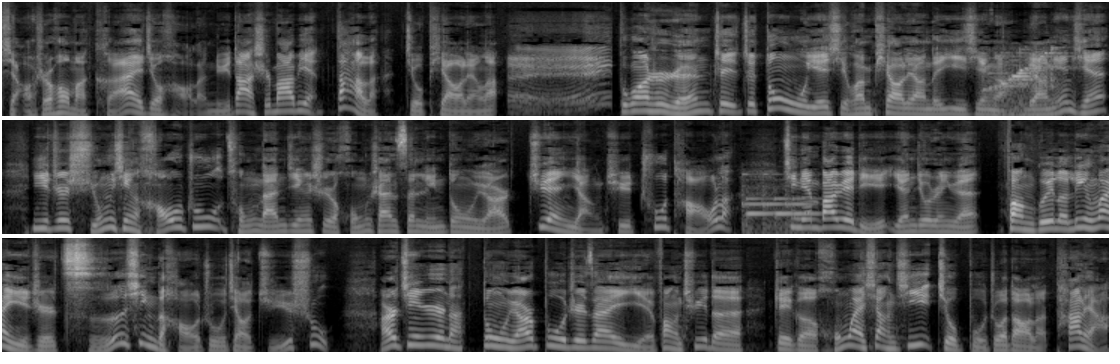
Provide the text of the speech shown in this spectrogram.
小时候嘛，可爱就好了，女大十八变，大了就漂亮了。不光是人，这这动物也喜欢漂亮的异性啊。两年前，一只雄性豪猪从南京市红山森林动物园圈养区出逃了。今年八月底，研究人员。放归了另外一只雌性的豪猪，叫橘树。而近日呢，动物园布置在野放区的这个红外相机就捕捉到了它俩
